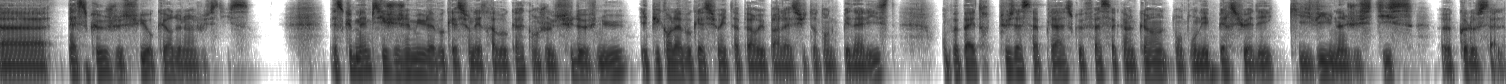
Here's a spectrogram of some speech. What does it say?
euh, parce que je suis au cœur de l'injustice. Parce que même si j'ai jamais eu la vocation d'être avocat, quand je le suis devenu, et puis quand la vocation est apparue par la suite en tant que pénaliste, on peut pas être plus à sa place que face à quelqu'un dont on est persuadé qu'il vit une injustice euh, colossale.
